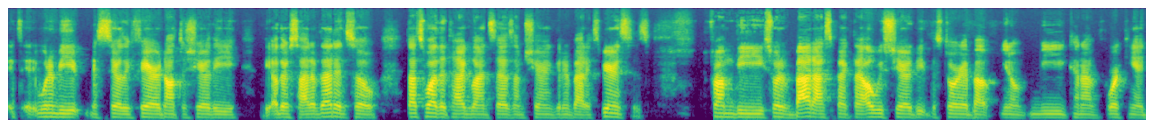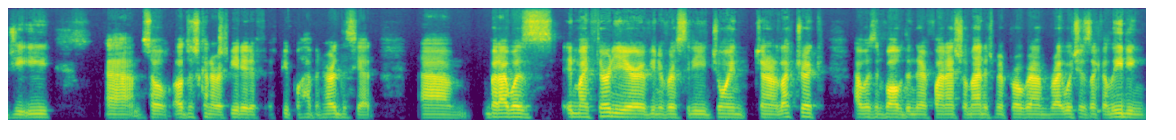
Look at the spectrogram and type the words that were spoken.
it, it wouldn't be necessarily fair not to share the the other side of that, and so that's why the tagline says I'm sharing good and bad experiences from the sort of bad aspect, I always share the, the story about you know me kind of working at GE. Um, so I'll just kind of repeat it if, if people haven't heard this yet. Um, but I was in my third year of university, joined General Electric. I was involved in their financial management program, right, which is like a leading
